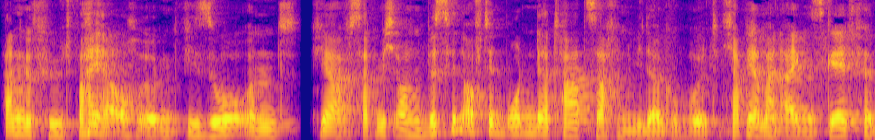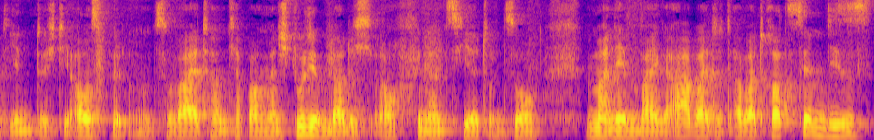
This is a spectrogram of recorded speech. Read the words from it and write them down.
angefühlt. War ja auch irgendwie so. Und ja, es hat mich auch ein bisschen auf den Boden der Tatsachen wiedergeholt. Ich habe ja mein eigenes Geld verdient durch die Ausbildung und so weiter. Und ich habe auch mein Studium dadurch auch finanziert und so immer nebenbei gearbeitet. Aber trotzdem dieses,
